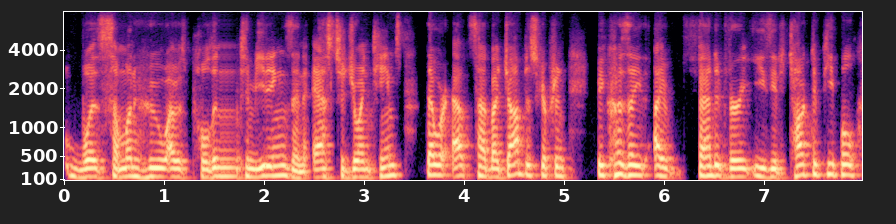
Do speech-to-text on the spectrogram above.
was someone who I was pulled into meetings and asked to join teams that were outside my job description because I, I found it very easy to talk to people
